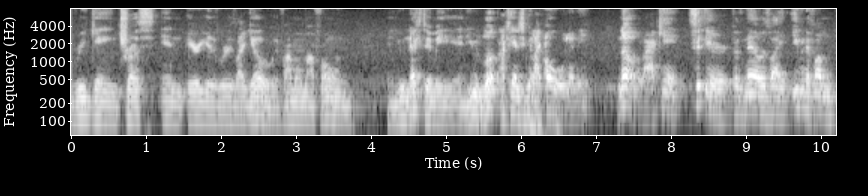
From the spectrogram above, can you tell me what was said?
regain trust in areas where it's like, yo, if I'm on my phone and you next to me and you look, I can't just be like, oh, let me. No, I can't sit there because now it's like, even if I'm,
